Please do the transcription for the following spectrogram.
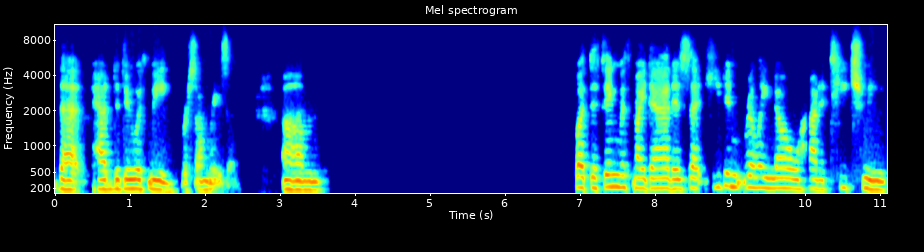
that had to do with me for some reason. Um, but the thing with my dad is that he didn't really know how to teach me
